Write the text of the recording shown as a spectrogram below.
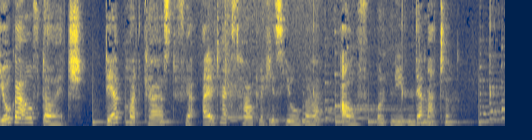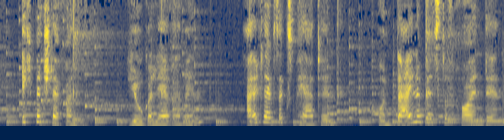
Yoga auf Deutsch, der Podcast für alltagstaugliches Yoga auf und neben der Matte. Ich bin Stefanie, Yogalehrerin, Alltagsexpertin und deine beste Freundin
